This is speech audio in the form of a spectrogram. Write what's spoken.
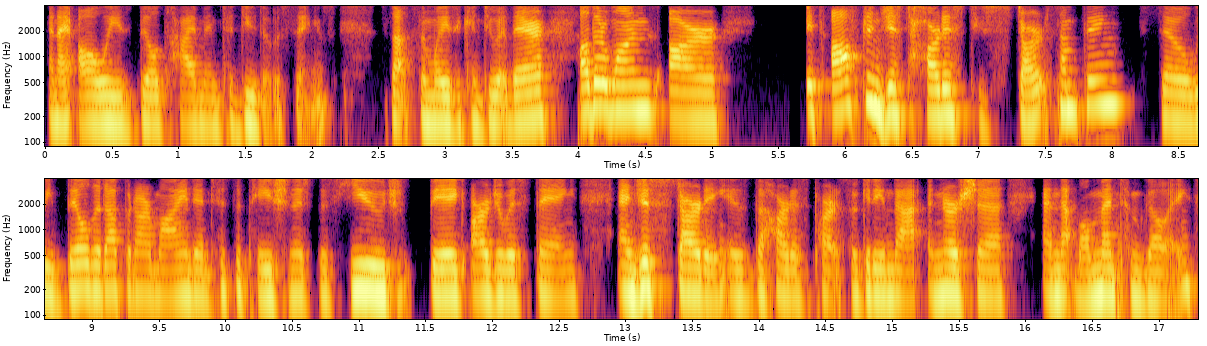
And I always build time in to do those things. So that's some ways you can do it there. Other ones are it's often just hardest to start something. So we build it up in our mind. Anticipation is this huge, big, arduous thing. And just starting is the hardest part. So getting that inertia and that momentum going.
